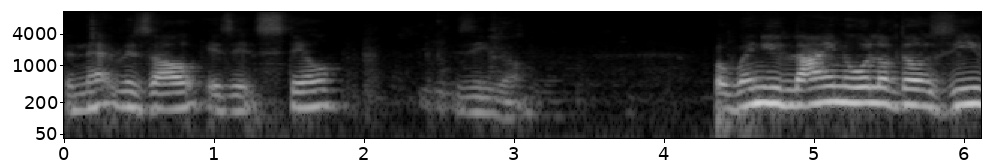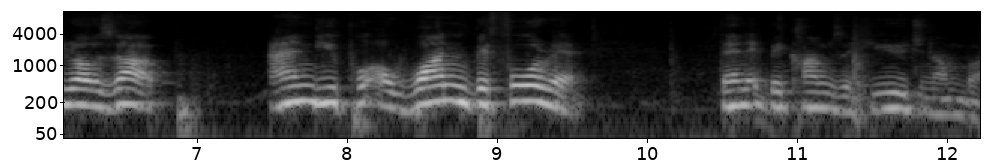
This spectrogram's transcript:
the net result is it's still zero. But when you line all of those zeros up and you put a one before it, then it becomes a huge number.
